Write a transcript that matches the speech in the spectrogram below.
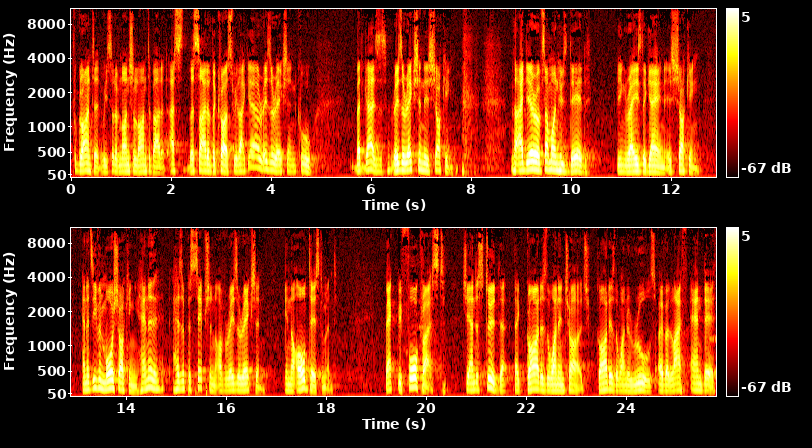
for granted. We sort of nonchalant about it. Us, this side of the cross, we're like, yeah, resurrection, cool. But, guys, resurrection is shocking. the idea of someone who's dead being raised again is shocking. And it's even more shocking. Hannah has a perception of resurrection in the Old Testament. Back before Christ, she understood that, that God is the one in charge, God is the one who rules over life and death.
